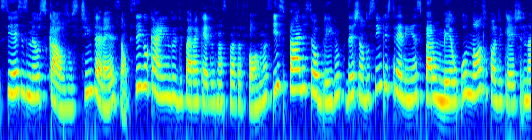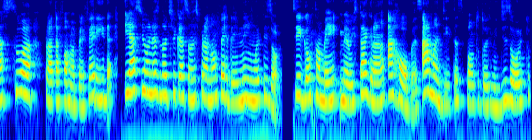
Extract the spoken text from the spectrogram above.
Se esses meus causos te interessam, siga caindo de paraquedas nas plataformas e espalhe seu brilho, deixando cinco estrelinhas para o meu, o nosso podcast na sua plataforma preferida e acione as notificações para não perder nenhum episódio. Sigam também meu Instagram, amanditas.2018.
